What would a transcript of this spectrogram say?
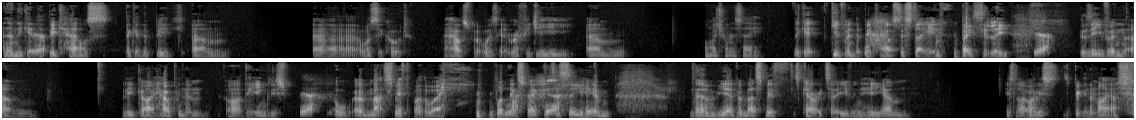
and then they get Yeah. the big house. They get the big um, uh, what's it called? House, but was it refugee? Um, what am I trying to say? They get given the big house to stay in, basically, yeah, because even um, the guy helping them, oh, the English yeah. Oh, uh, Matt Smith, by the way. Wasn't expecting yeah. to see him. Um, yeah, but Matt Smith's character, even he, um, is like, oh, this is bigger than my house.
